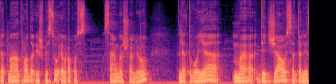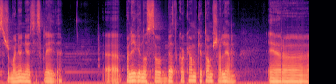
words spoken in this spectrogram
bet man atrodo iš visų ES šalių Lietuvoje ma, didžiausia dalis žmonių nesiskleidė. E, palyginus su bet kokiam kitom šalim. Ir, e,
